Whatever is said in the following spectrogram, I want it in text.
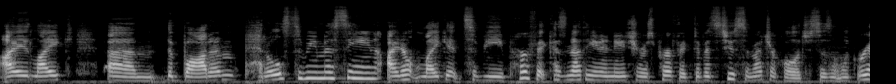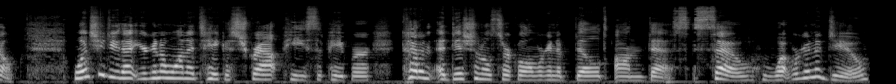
I like um, the bottom petals to be missing. I don't like it to be perfect because nothing in nature is perfect. If it's too symmetrical, it just doesn't look real. Once you do that, you're going to want to take a scrap piece of paper, cut an additional circle, and we're going to build on this. So what we're going to do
